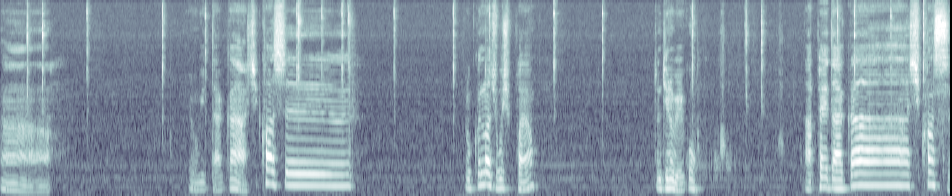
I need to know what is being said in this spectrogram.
아, 여기다가 시퀀스로 끊어주고 싶어요. 좀 뒤로 밀고 앞에다가 시퀀스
